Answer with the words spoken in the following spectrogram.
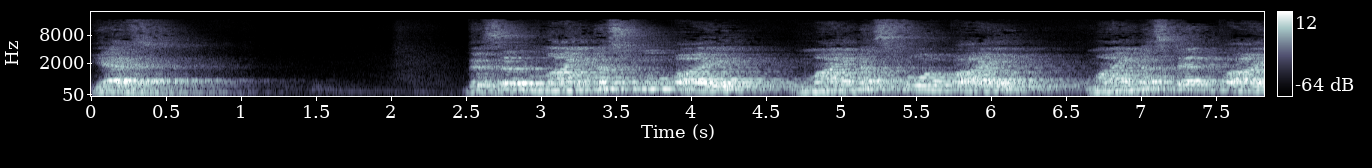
Yes. This is minus 2 pi, minus 4 pi, minus 10 pi,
